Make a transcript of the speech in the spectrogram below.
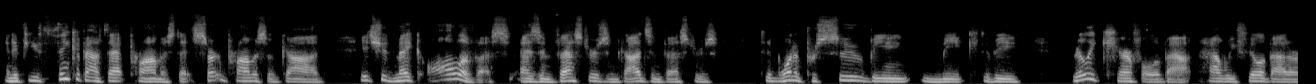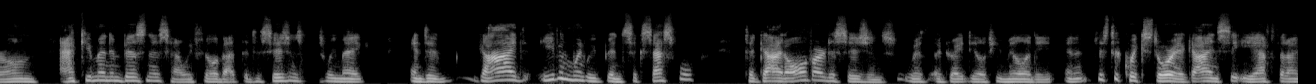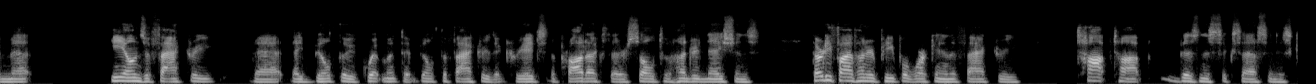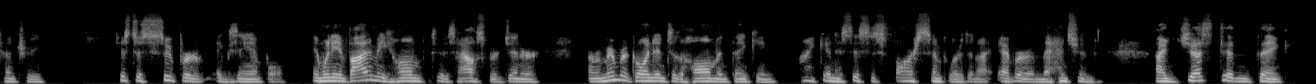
And if you think about that promise, that certain promise of God, it should make all of us as investors and God's investors to want to pursue being meek, to be really careful about how we feel about our own acumen in business, how we feel about the decisions we make, and to guide, even when we've been successful, to guide all of our decisions with a great deal of humility. And just a quick story a guy in CEF that I met, he owns a factory that they built the equipment, that built the factory, that creates the products that are sold to 100 nations, 3,500 people working in the factory, top, top business success in his country. Just a super example. And when he invited me home to his house for dinner, I remember going into the home and thinking, my goodness, this is far simpler than I ever imagined. I just didn't think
